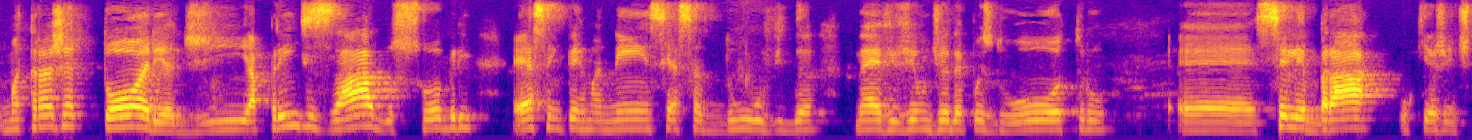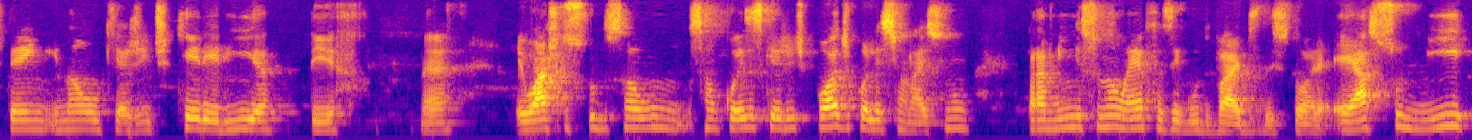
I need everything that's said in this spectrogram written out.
uma trajetória de aprendizado sobre essa impermanência, essa dúvida, né? Viver um dia depois do outro, é, celebrar o que a gente tem e não o que a gente quereria ter, né? Eu acho que isso tudo são, são coisas que a gente pode colecionar. Isso não, para mim, isso não é fazer good vibes da história, é assumir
